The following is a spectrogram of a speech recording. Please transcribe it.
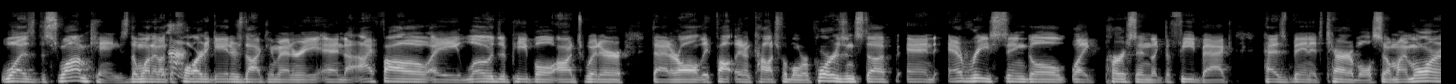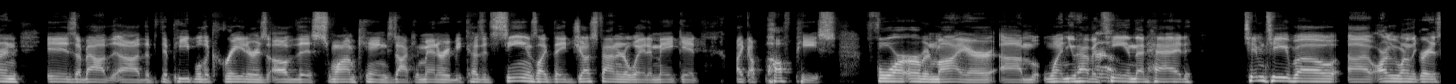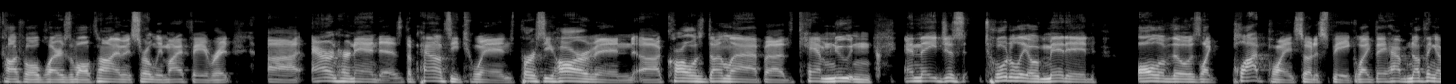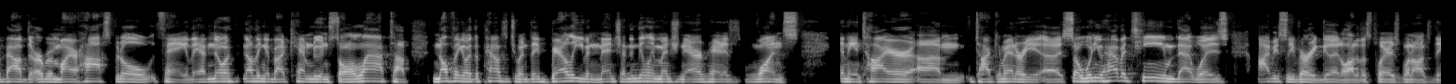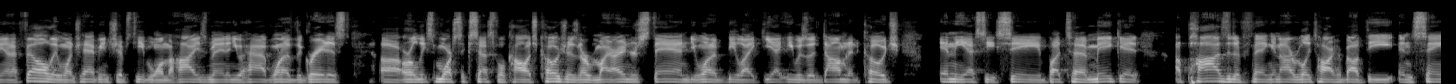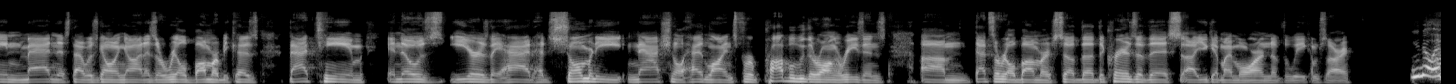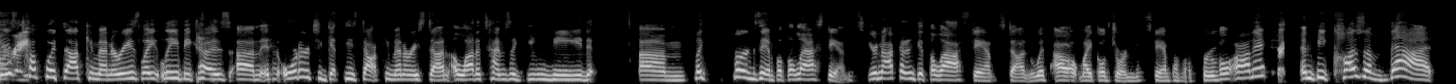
was the Swamp Kings, the one about yeah. the Florida Gators documentary. And I follow a loads of people on Twitter that are all they follow you know, college football reporters and stuff. And every single like person, like the feedback has been it's terrible. So my mourn is about uh, the the people, the creators of this Swamp Kings documentary because it seems like they just found a way to make it like a puff piece for Urban Meyer. Um, when you have a oh. team that had Tim Tebow, uh, arguably one of the greatest college football players of all time, is certainly my favorite. Uh, Aaron Hernandez, the Pouncey twins, Percy Harvin, uh, Carlos Dunlap, uh, Cam Newton, and they just totally omitted all of those like plot points, so to speak. Like they have nothing about the Urban Meyer Hospital thing. They have no nothing about Cam Newton's stolen laptop. Nothing about the Pouncey twins. They barely even mention. I think they only mentioned Aaron Hernandez once in the entire um, documentary. Uh, so when you have a team that was obviously very good, a lot of those players went on to the NFL. They won championships. Tebow won the Heisman, and you have one of the greatest, uh, or at least more successful college coaches. Urban Meyer. I understand you want to be like, yeah, he was a dominant coach in the SEC, but to make it a positive thing and not really talk about the insane madness that was going on is a real bummer because that team in those years they had had so many national headlines for probably the wrong reasons. Um, that's a real bummer. So the the creators of this, uh, you get my moron of the week. I'm sorry. You know, it All is right. tough with documentaries lately because um, in order to get these documentaries done, a lot of times like you need um, like for example, The Last Dance. You're not going to get The Last Dance done without Michael Jordan's stamp of approval on it. Right. And because of that,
